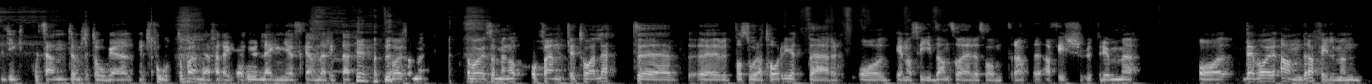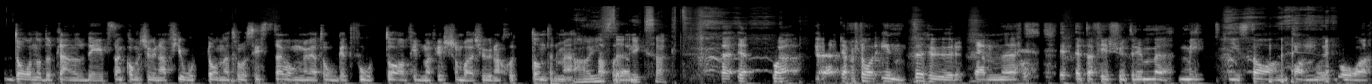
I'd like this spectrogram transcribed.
gick till centrum så tog jag ett foto på den där, för jag tänkte hur länge ska den där sitta? Det var som, det var ju som en offentlig toalett eh, eh, på Stora torget där och ena sidan så är det sånt affischutrymme och det var ju andra filmen, Dawn of the Planet of the Apes. Den kom 2014. Jag tror sista gången jag tog ett foto av filmaffischen var 2017 till och med. Ja, just alltså, det. exakt. Jag, jag, jag, förstår inte hur en, ett affischutrymme mitt i stan kan gå,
